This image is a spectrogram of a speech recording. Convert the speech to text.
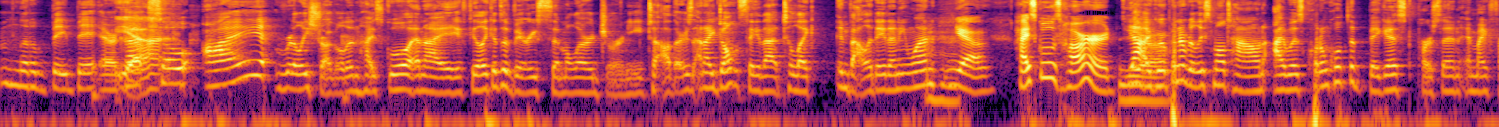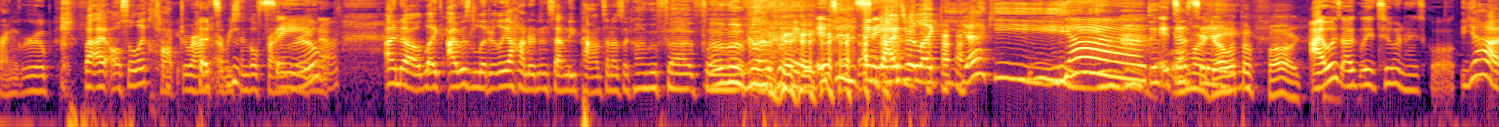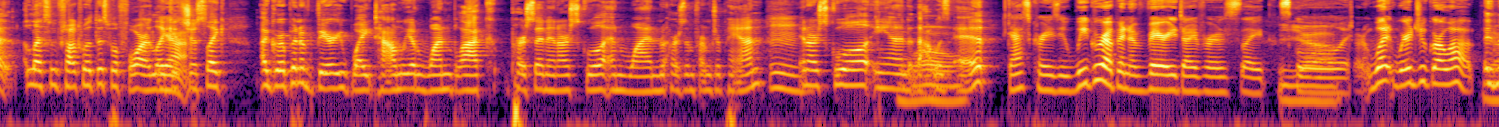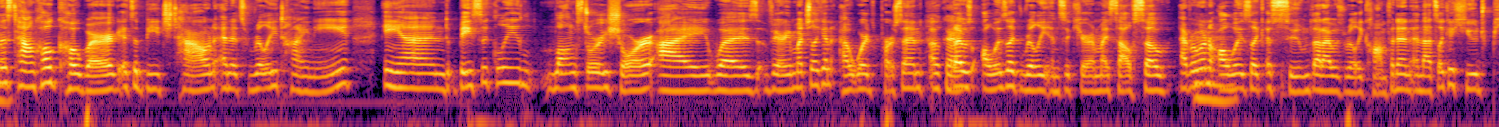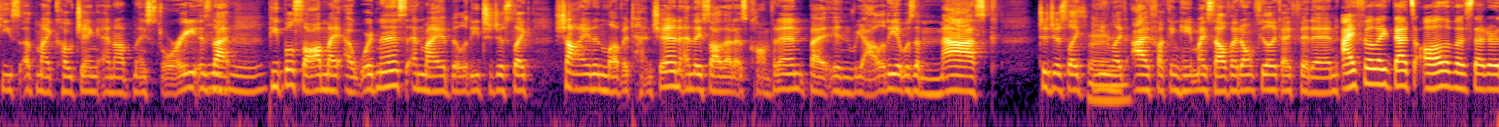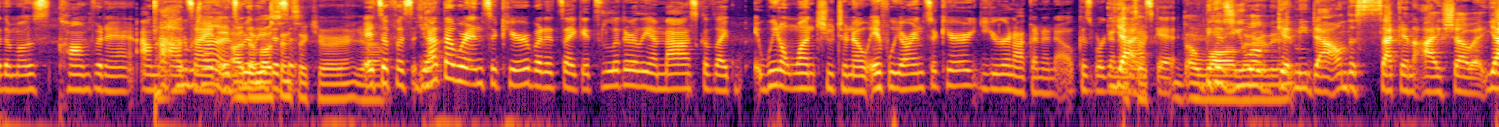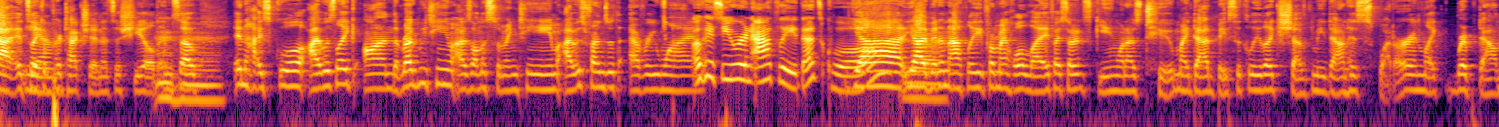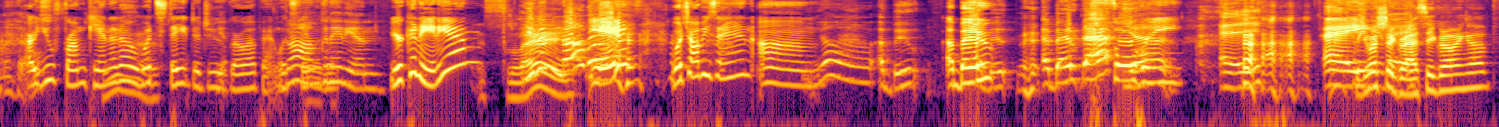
Little baby Erika. Yeah. So I really struggled in high school, and I feel like it's a very similar journey to others. And I don't say that to like invalidate anyone. Mm-hmm. Yeah. High school is hard. Yeah, I grew up in a really small town. I was quote unquote the biggest person in my friend group, but I also like hopped around That's every single friend group. I know, like I was literally 170 pounds, and I was like, I'm a fat fuck. Like, It's insane. and guys were like, yucky. Yeah, it's- Oh my god, what the fuck? I was ugly too in high school. Yeah, Lex, we've talked about this before. Like, Yeah. it's just like I grew up in a very white town. We had one black person in our school and one person from Japan Mm. in our school, and that was it. That's crazy. We grew up in a very diverse like school. What? Where'd you grow up? in this town called Cobourg. It's a beach town and it's really tiny. And basically, long story short, I was very much like an outwards person. Okay. But I was always like really insecure in myself. So everyone always like assumed that I was really confident. And that's like a huge piece of my coaching and of my story is that Mm-hmm. people saw my outwardness and my ability to just like shine and love attention. And they saw that as confident. But in reality, it was a mask. To just like being like, I fucking hate myself. I don't feel like I fit in. I feel like that's all of us that are the most confident on the A hundred outside. It's Are really the most just. A, insecure? Yeah. it's a fac- Yeah. not that we're insecure, but it's like it's literally a mask of like we don't want you to know if we are insecure. You're not gonna know because we're gonna Yeah. It's ask it. wall, because you will get me down the second I show it. Yeah, it's like Yeah. a protection, it's a shield. And so Mm-hmm. in high school, I was like on the rugby team, I was on the swimming team, I was friends with everyone. Okay, so you were an athlete. That's cool. Yeah, yeah, I've been an athlete for my whole life. I started skiing when I was two. My dad basically like shoved me down his sweater and like ripped down the hills. Are you from Canada or what Jesus. state did you grow up in? What No, state I'm was it? Canadian. You're Canadian? Slay. You didn't know that? Yeah. what y'all be saying? Um, Yo, a boot. about About, about that? Sorry. Yeah. A. a Did you watch Degrassi growing up?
